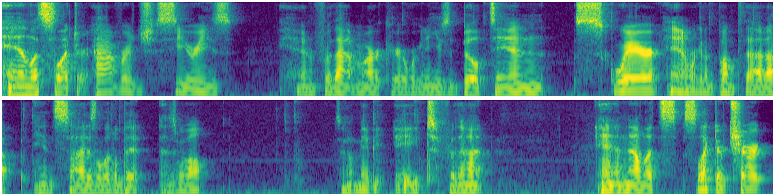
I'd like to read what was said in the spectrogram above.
And let's select our average series. And for that marker, we're going to use a built-in square and we're going to bump that up in size a little bit as well. So maybe eight for that. And now let's select our chart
